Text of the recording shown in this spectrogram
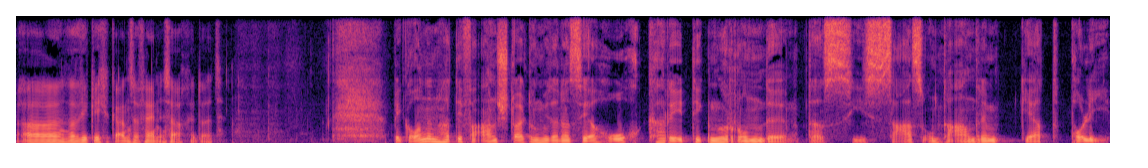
Äh, war wirklich eine ganz feine Sache dort. Begonnen hat die Veranstaltung mit einer sehr hochkarätigen Runde. Das sie saß unter anderem Gerd Polly.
